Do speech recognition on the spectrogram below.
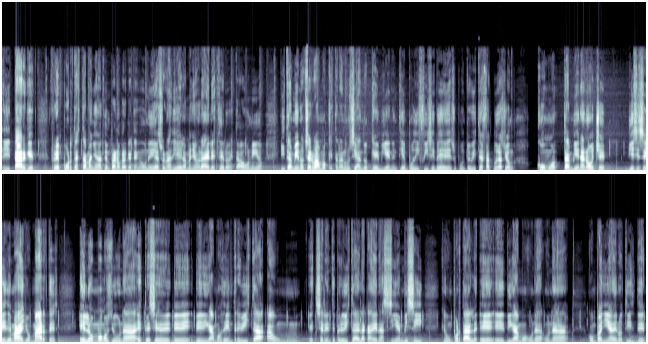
eh, Target reporta esta mañana temprano, para que tengan una idea, son las 10 de la mañana del este de los Estados Unidos, y también observamos que están anunciando que vienen tiempos difíciles desde su punto de vista de facturación, como también anoche, 16 de mayo, martes, Elon Musk dio una especie de, digamos, de entrevista a un excelente periodista de la cadena CNBC, que es un portal, eh, digamos, una, una compañía de, de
